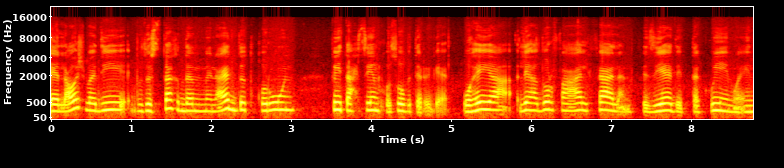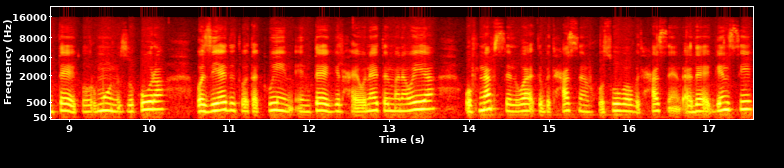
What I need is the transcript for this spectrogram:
العشبة دي بتستخدم من عدة قرون في تحسين خصوبة الرجال وهي لها دور فعال فعلا في زيادة تكوين وإنتاج هرمون الذكورة وزيادة وتكوين إنتاج الحيوانات المنوية وفي نفس الوقت بتحسن الخصوبة وبتحسن الأداء الجنسي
